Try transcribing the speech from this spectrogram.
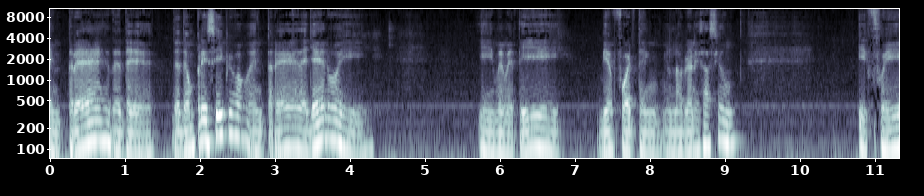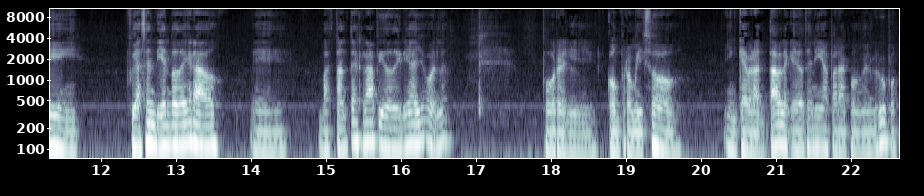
entré desde, desde un principio, entré de lleno y, y me metí bien fuerte en, la organización y fui, fui ascendiendo de grado eh, bastante rápido, diría yo, ¿verdad? Por el compromiso inquebrantable que yo tenía para con el grupo.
